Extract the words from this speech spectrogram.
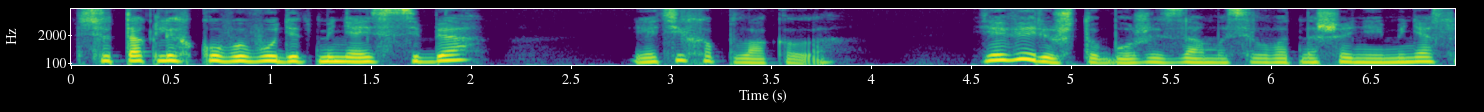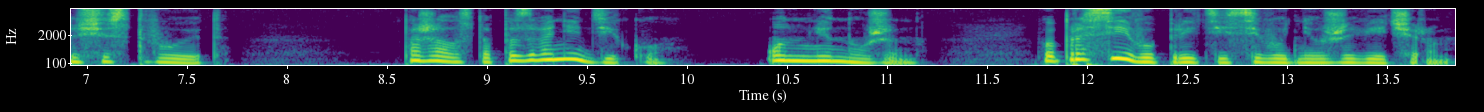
Все так легко выводит меня из себя». Я тихо плакала. Я верю, что Божий замысел в отношении меня существует. Пожалуйста, позвони Дику. Он мне нужен. Попроси его прийти сегодня уже вечером.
